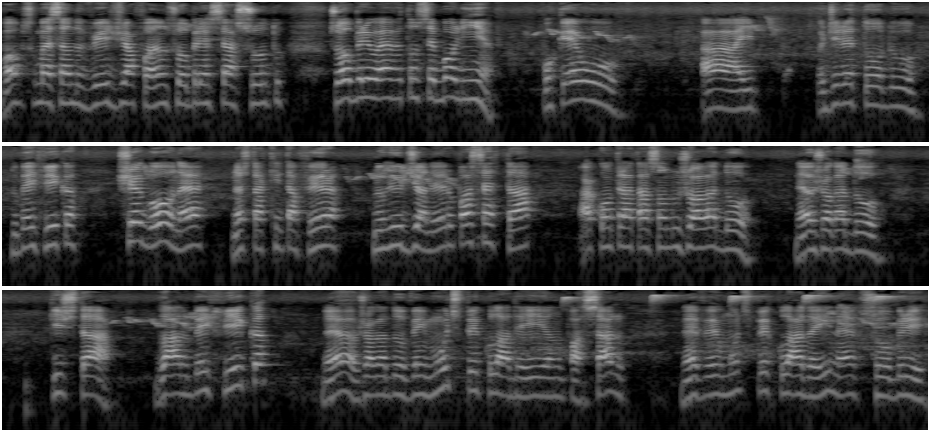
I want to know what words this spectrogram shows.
Vamos começando o vídeo já falando sobre esse assunto, sobre o Everton Cebolinha. Porque o, a, o diretor do, do Benfica chegou, né, nesta quinta-feira no Rio de Janeiro para acertar a contratação do jogador, né? O jogador que está lá no Benfica, né? O jogador vem muito especulado aí ano passado, né? Veio muito especulado aí, né? Sobre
